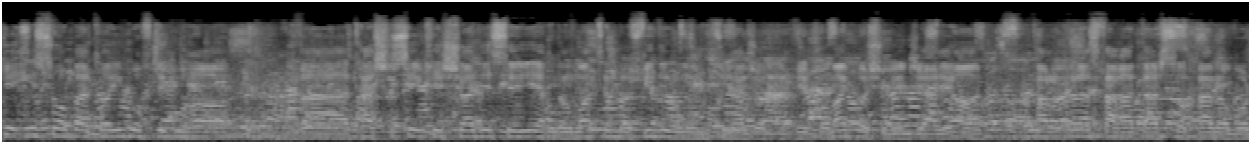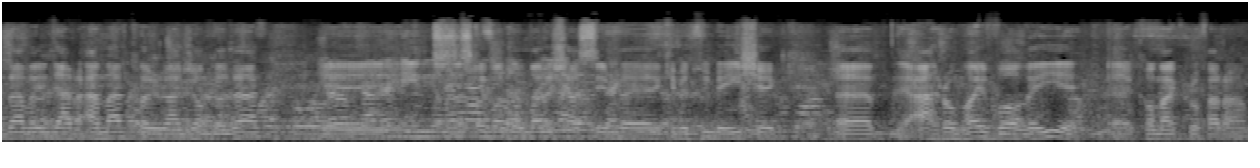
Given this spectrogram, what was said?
که این صحبت های گفتگوها تشخیص اینکه شاید سری اقدامات مفیدی رو می‌تونیم انجام بدیم که کمک باشه به این جریان فراتر از فقط در سخن آوردن ولی در عمل کاری رو انجام دادن این چیزی که ما دنبالش هستیم که بتونیم به این شکل اهرم های واقعی کمک رو فراهم.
